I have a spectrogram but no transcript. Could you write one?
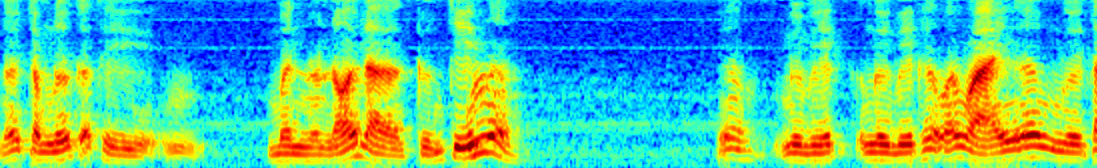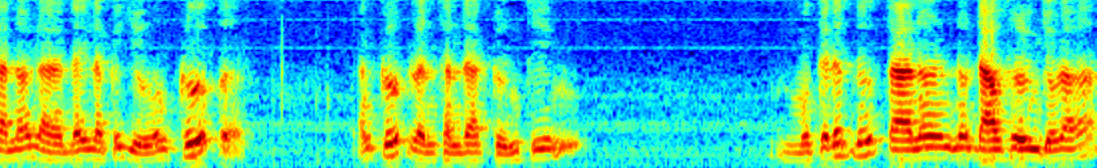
nói trong nước thì mình nói là cưỡng chiếm người Việt người Việt ở ngoài người ta nói là đây là cái vụ cướp ăn cướp là thành ra cưỡng chiếm. Một cái đất nước ta nó nó đau thương chỗ đó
